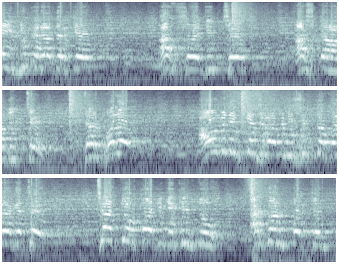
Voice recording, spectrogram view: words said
এই লুটেরাদেরকে আশ্রয় দিচ্ছে আস্কারা দিচ্ছে। যার ফলে আওয়ামী লীগকে যেভাবে নিষিদ্ধ করা গেছে, জাতীয় পার্টিকে কিন্তু এখন পর্যন্ত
